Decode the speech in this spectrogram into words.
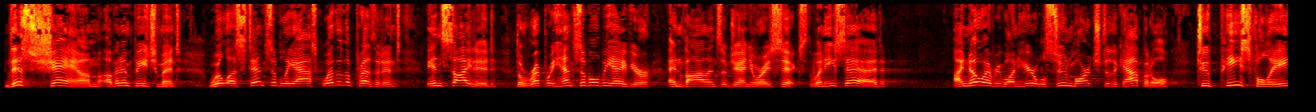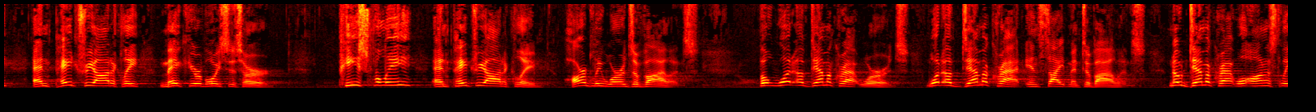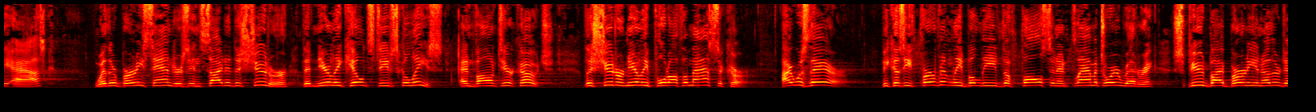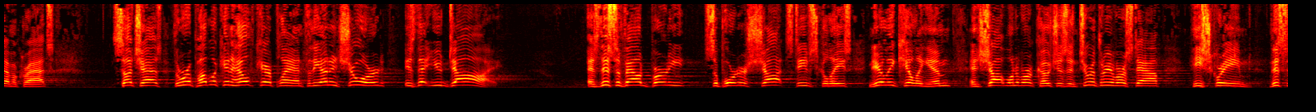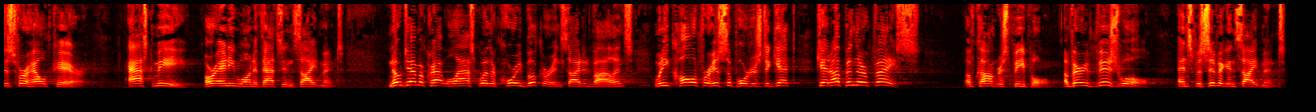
This sham of an impeachment will ostensibly ask whether the president incited the reprehensible behavior and violence of January 6th when he said, I know everyone here will soon march to the Capitol to peacefully and patriotically make your voices heard. Peacefully and patriotically, hardly words of violence. But what of Democrat words? What of Democrat incitement to violence? No Democrat will honestly ask whether Bernie Sanders incited the shooter that nearly killed Steve Scalise and volunteer coach. The shooter nearly pulled off a massacre. I was there because he fervently believed the false and inflammatory rhetoric spewed by Bernie and other Democrats, such as the Republican health care plan for the uninsured is that you die. As this avowed Bernie supporter shot Steve Scalise, nearly killing him, and shot one of our coaches and two or three of our staff, he screamed, This is for health care. Ask me or anyone if that's incitement. No Democrat will ask whether Cory Booker incited violence when he called for his supporters to get, get up in their face of Congress people. A very visual and specific incitement.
